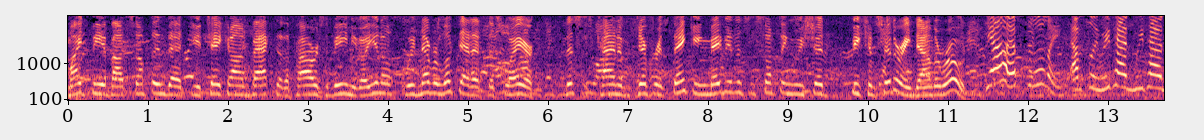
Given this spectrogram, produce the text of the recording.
might be about something that you take on back to the powers to be, and you go, you know, we've never looked at it this way, or this is kind of different thinking. Maybe this is something we should be considering down the road. Yeah, absolutely, absolutely. We've had we've had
